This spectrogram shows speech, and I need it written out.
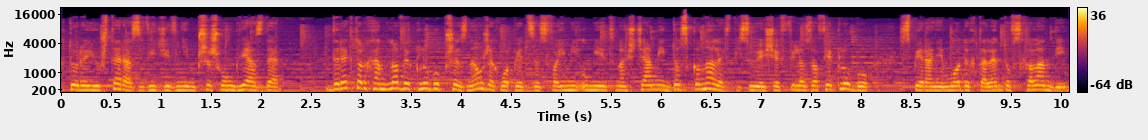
który już teraz widzi w nim przyszłą gwiazdę. Dyrektor handlowy klubu przyznał, że chłopiec ze swoimi umiejętnościami doskonale wpisuje się w filozofię klubu wspieranie młodych talentów z Holandii.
